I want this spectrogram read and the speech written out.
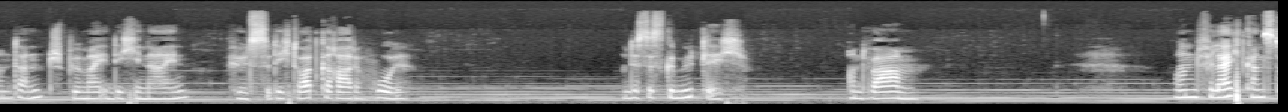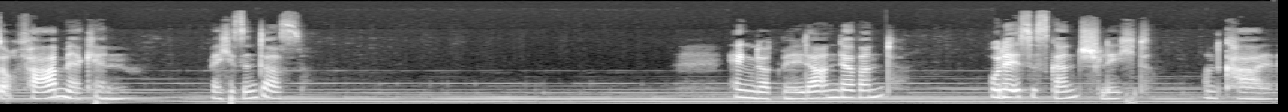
Und dann spür mal in dich hinein, fühlst du dich dort gerade wohl? Und es ist gemütlich und warm. Und vielleicht kannst du auch Farben erkennen. Welche sind das? Hängen dort Bilder an der Wand? Oder ist es ganz schlicht und kahl?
